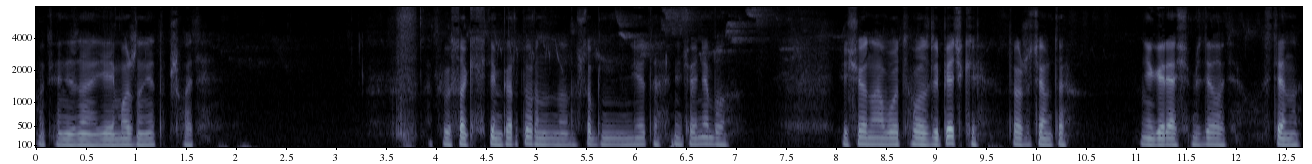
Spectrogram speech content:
Вот я не знаю, ей можно нет обшивать. От высоких температур, надо, чтобы не это, ничего не было. Еще надо будет возле печки тоже чем-то не горящим сделать стену.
